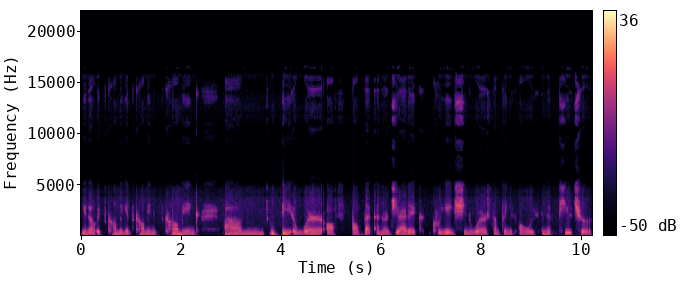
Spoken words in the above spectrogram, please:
you know, it's coming, it's coming, it's coming, um, be aware of, of that energetic creation where something is always in the future.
